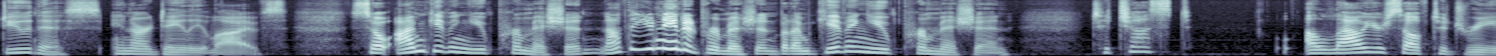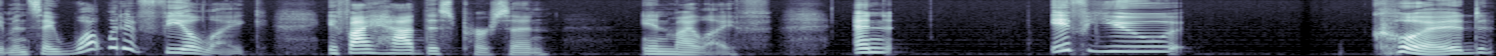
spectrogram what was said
do this in our daily lives. So I'm giving you permission, not that you needed permission, but I'm giving you permission to just allow yourself to dream and say, what would it feel like if I had this person in my life? And if you could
